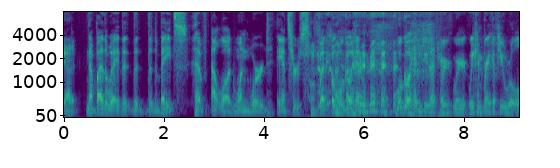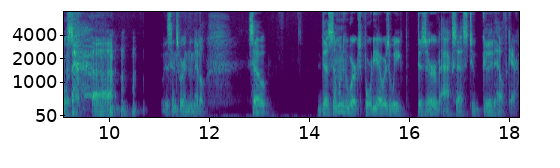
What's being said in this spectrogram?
Got it. Now, by the way, the, the, the debates have outlawed one word answers, but but we'll go ahead we'll go ahead and do that here. We're, we're, we can break a few rules uh, since we're in the middle. So, does someone who works 40 hours a week deserve access to good health care?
